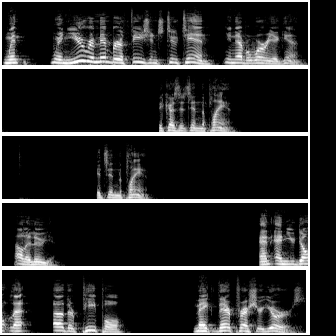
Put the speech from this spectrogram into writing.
when when you remember Ephesians 2:10, you never worry again. Because it's in the plan. It's in the plan. Hallelujah. And and you don't let other people make their pressure yours.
